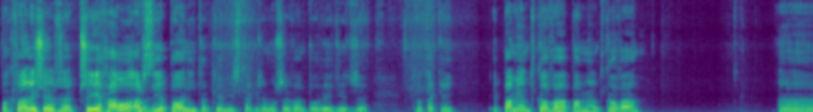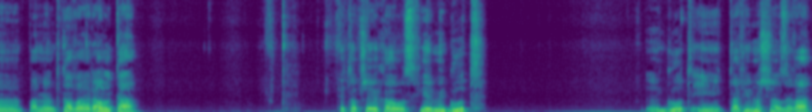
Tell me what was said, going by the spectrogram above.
Pochwalę się, że przyjechało aż z Japonii to kiedyś, także muszę Wam powiedzieć, że to takiej pamiątkowa, pamiątkowa, e, pamiątkowa rolka. To przyjechało z firmy Good. Good i ta firma się nazywa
